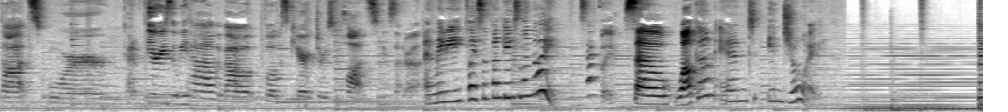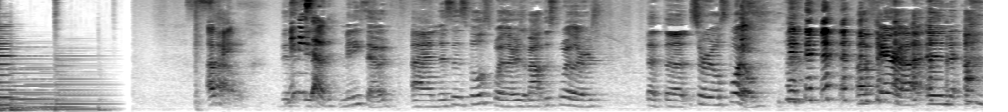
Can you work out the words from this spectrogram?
thoughts or kind of theories that we have about books, characters, plots, etc. and maybe play some fun games along the way. Exactly. So welcome and enjoy. Okay. So, Mini-sode. is- Mini-sode. And this is full of spoilers about the spoilers that the Suriel spoiled of Feyre. And uh,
